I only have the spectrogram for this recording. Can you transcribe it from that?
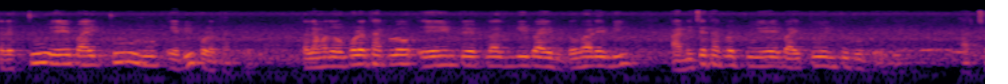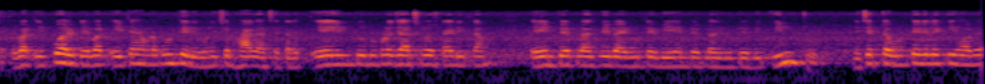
তাহলে two A by two root A B পড়ে থাকল। তাহলে আমাদের ওপরে থাকল A into A plus B by root over A B আর নিচে থাকল two A by two into root A B আচ্ছা এবার ইকুয়াল টু এবার এইটাই আমরা উল্টে দিব, নিচে ভাগ আছে। তাহলে এ ইন্টু উপরে যা ছিল সেটাই লিখলাম। A into A plus B by root A B A into A plus root A B into নিচেরটা উল্টে গেলে কি হবে?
